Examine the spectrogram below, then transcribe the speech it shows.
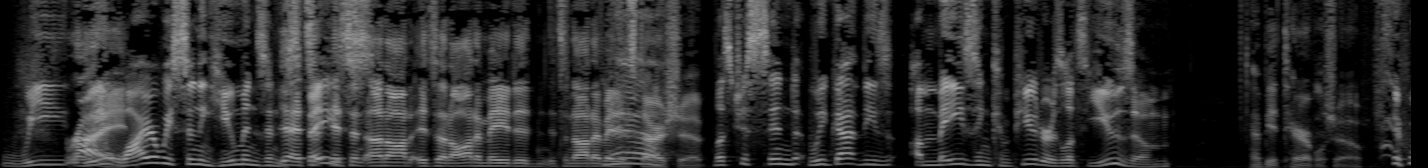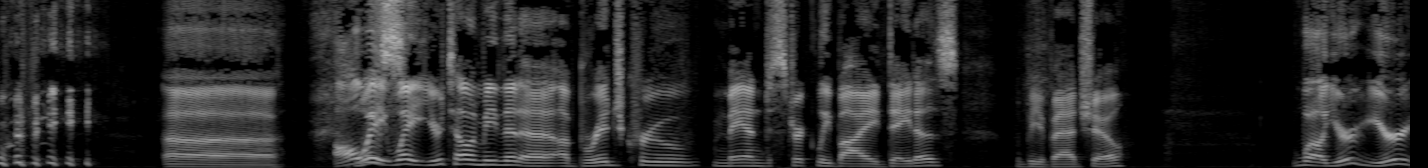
we, Right. we- why are we sending humans into Yeah, it's, a, space? it's an unaut- it's an automated it's an automated Yeah. starship. Let's just send. We've got these amazing computers. Let's use them. That'd be a terrible show. It would be. Uh, Always, Wait, wait, you're telling me that a, a bridge crew manned strictly by datas would be a bad show? Well, you're you're.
